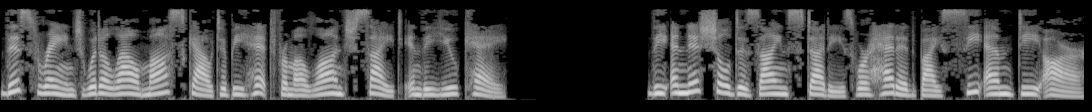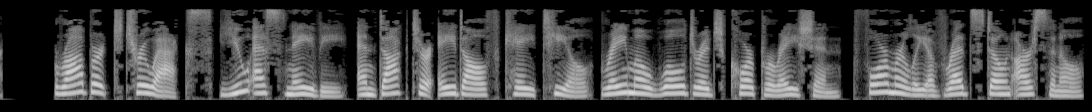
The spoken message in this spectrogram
This range would allow Moscow to be hit from a launch site in the UK. The initial design studies were headed by CMDR. Robert Truax, U.S. Navy, and Dr. Adolph K. Thiel, Ramo Wooldridge Corporation, formerly of Redstone Arsenal.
